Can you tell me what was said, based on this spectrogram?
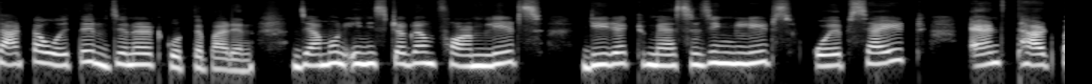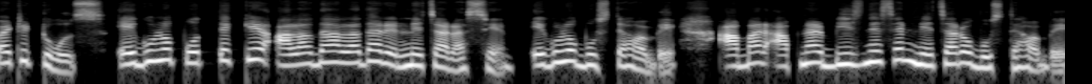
চারটা ওয়েতে জেনারেট করতে পারেন। যেমন Instagram form leads direct messaging leads website and third party tools এগুলো প্রত্যেকের আলাদা আলাদা নেচার আছে। এগুলো বুঝতে হবে। আবার আপনার বিজনেসের নেচারও বুঝতে হবে।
